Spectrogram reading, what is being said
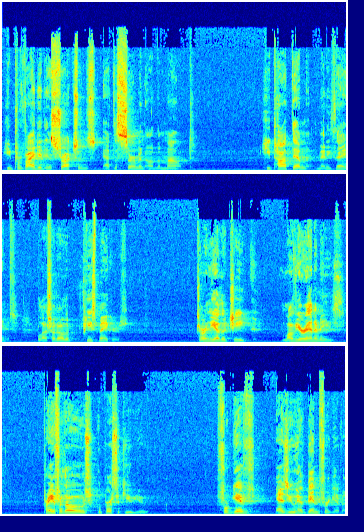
he provided instructions at the Sermon on the Mount. He taught them many things. Blessed are the peacemakers. Turn the other cheek. Love your enemies. Pray for those who persecute you. Forgive as you have been forgiven.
